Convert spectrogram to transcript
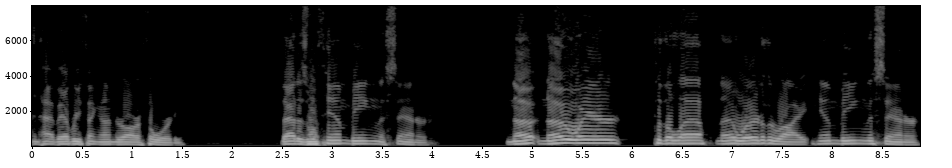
and have everything under our authority. That is with Him being the center. No, nowhere to the left, nowhere to the right. Him being the center.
